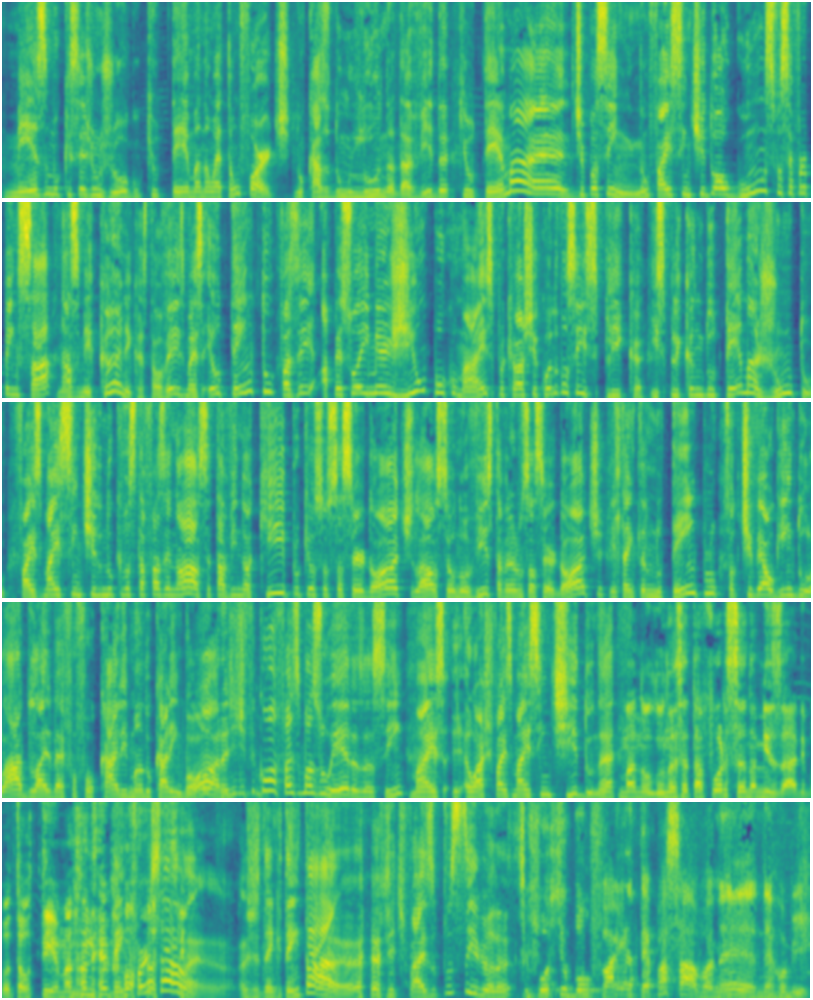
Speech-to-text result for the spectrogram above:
mesmo que seja um jogo que o tema não é tão forte. No caso de um Luna da vida, que o tema é, tipo assim, não faz sentido algum se você for pensar nas mecânicas, talvez, mas eu tento fazer a pessoa emergir um pouco mais, porque eu acho que quando você explica, explicando o tema junto, faz mais sentido no que você tá fazendo. Ah, você tá vindo aqui porque o seu sacerdote lá, o seu noviço tá virando um sacerdote, ele tá entrando no templo, só que tiver alguém do lado lá, ele vai fofocar, ele manda o cara embora. A gente ficou, faz umas zoeiras assim, mas eu acho que faz mais sentido, né? Mano, Luna, você tá forçando a amizade e botar o tema no negócio. Tem que forçar, ué. A gente tem que tentar. A gente faz o possível, né? Se fosse o Bonfire, até passava, né, né, Romi?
